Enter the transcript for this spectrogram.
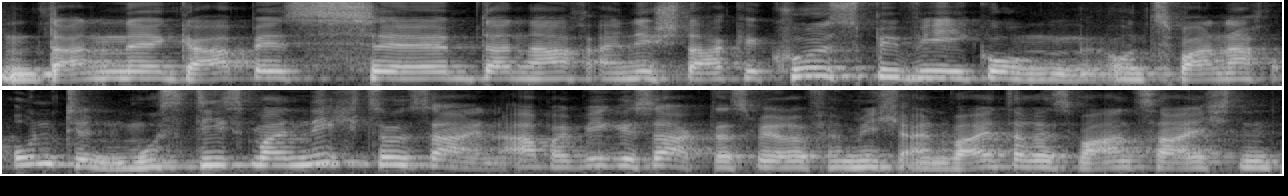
dann äh, gab es äh, danach eine starke Kursbewegung. Und zwar nach unten. Muss diesmal nicht so sein, aber wie gesagt, das wäre für mich ein weiteres Warnzeichen,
